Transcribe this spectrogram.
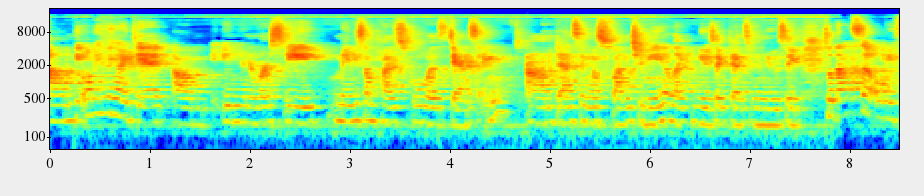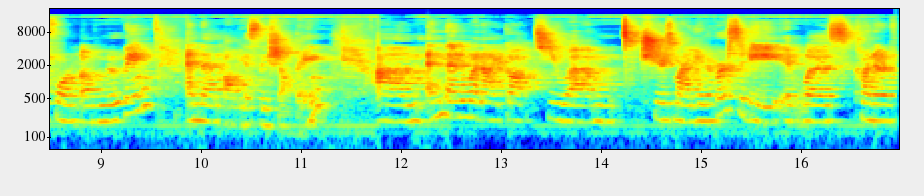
Um, the only thing I did um, in university, maybe some high school, was dancing. Um, dancing was fun to me. I like music, dancing, music. So that's the only form of moving, and then obviously shopping. Um, and then when I got to um, choose my university, it was kind of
